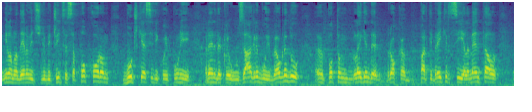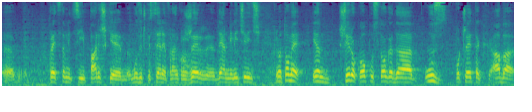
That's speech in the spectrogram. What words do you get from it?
Mila Mladenović Ljubičice sa pop horom, Butch Cassidy koji puni rene, dakle, u Zagrebu i Beogradu, potom legende roka Party Breakersi, Elemental, predstavnici pariške muzičke scene, Frank Roger, Dejan Milićević. Prema tome, jedan širok opus toga da uz početak ABBA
